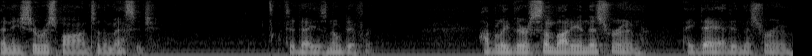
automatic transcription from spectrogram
that needs to respond to the message. Today is no different. I believe there's somebody in this room, a dad in this room,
